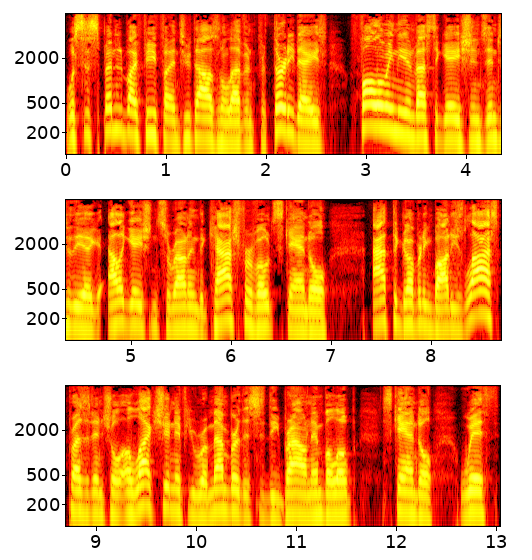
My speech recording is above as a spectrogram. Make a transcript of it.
was suspended by FIFA in 2011 for 30 days following the investigations into the allegations surrounding the cash for vote scandal at the governing body's last presidential election. If you remember, this is the brown envelope scandal with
